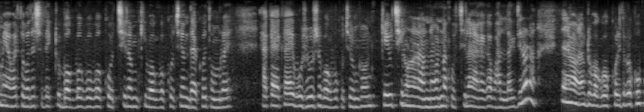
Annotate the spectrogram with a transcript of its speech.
আমি আবার তোমাদের সাথে একটু বক বক বক করছিলাম। কি বক বক করছিলাম? দেখো তোমরাই। একা একাই বসে বসে বক বক করছিলাম। কারণ কেউ ছিল না রান্না বান্না করছিলাম, একা একা ভালো লাগছিল না। তাই আমি একটু বক বক করি। তারপর খুব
